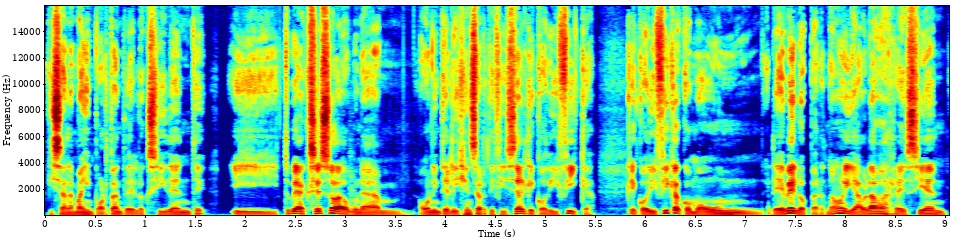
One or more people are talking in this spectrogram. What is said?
quizás la más importante del occidente, y tuve acceso a una, a una inteligencia artificial que codifica, que codifica como un developer, ¿no? Y hablabas recién,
